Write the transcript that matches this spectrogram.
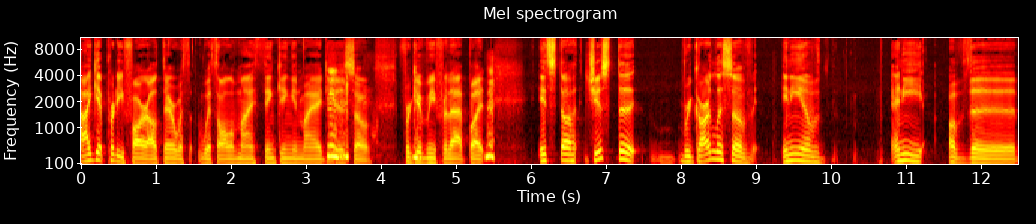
I get pretty far out there with with all of my thinking and my ideas, so forgive me for that. But it's the just the regardless of any of any of the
